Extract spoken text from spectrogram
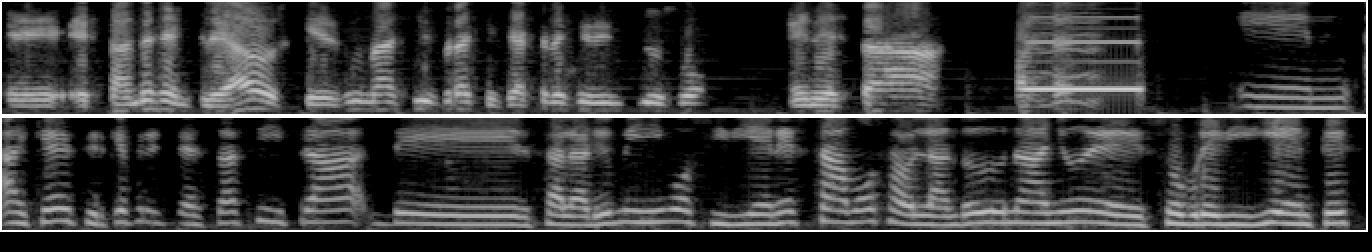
eh, están desempleados, que es una cifra que se ha crecido incluso en esta eh, hay que decir que frente a esta cifra del salario mínimo, si bien estamos hablando de un año de sobrevivientes,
